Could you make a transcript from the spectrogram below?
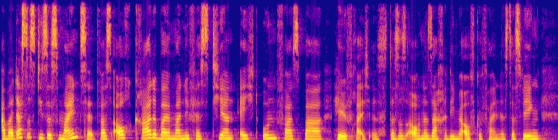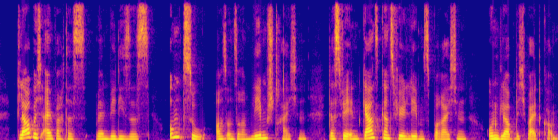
Aber das ist dieses Mindset, was auch gerade beim Manifestieren echt unfassbar hilfreich ist. Das ist auch eine Sache, die mir aufgefallen ist. Deswegen glaube ich einfach, dass wenn wir dieses Umzu aus unserem Leben streichen, dass wir in ganz, ganz vielen Lebensbereichen unglaublich weit kommen.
